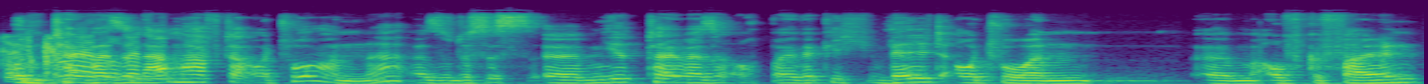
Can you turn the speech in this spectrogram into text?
Das und teilweise so namhafte Autoren, ne? Also das ist äh, mir teilweise auch bei wirklich Weltautoren ähm, aufgefallen,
